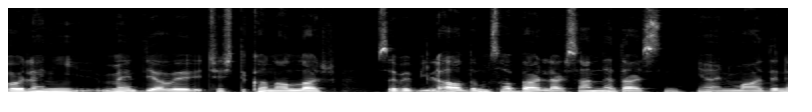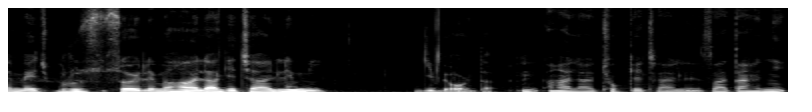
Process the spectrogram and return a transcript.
böyle hani medya ve çeşitli kanallar sebebiyle aldığımız haberler. Sen ne dersin? Yani madene mecburuz söylemi hala geçerli mi gibi orada? Hala çok geçerli. Zaten hani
